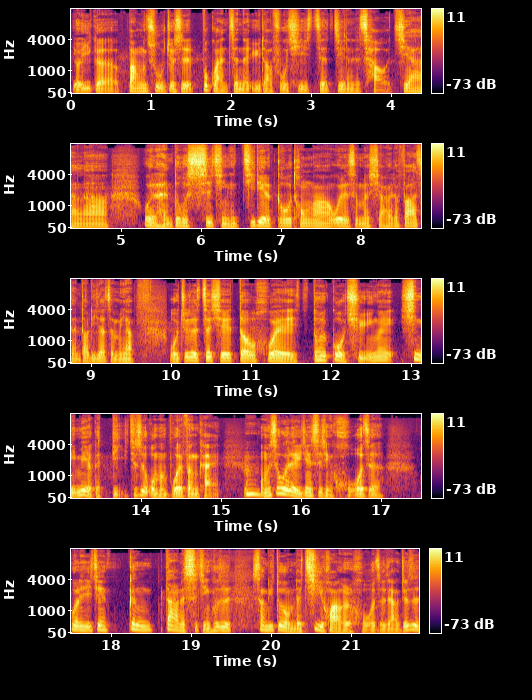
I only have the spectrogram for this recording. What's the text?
有一个帮助，就是不管真的遇到夫妻之间的吵架啦，为了很多事情很激烈的沟通啊，为了什么小孩的发展到底要怎么样，我觉得这些都会都会过去，因为心里面有个底，就是我们不会分开。嗯，我们是为了一件事情活着，为了一件。更大的事情，或是上帝对我们的计划而活着，这样就是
